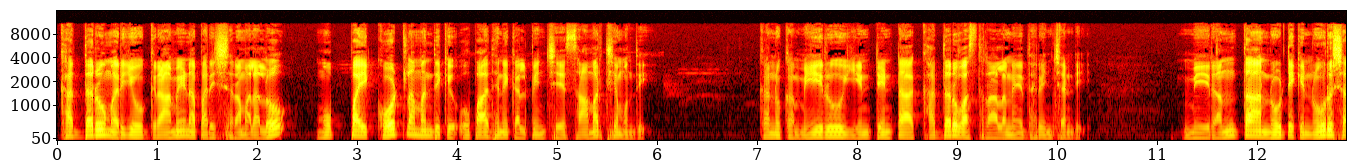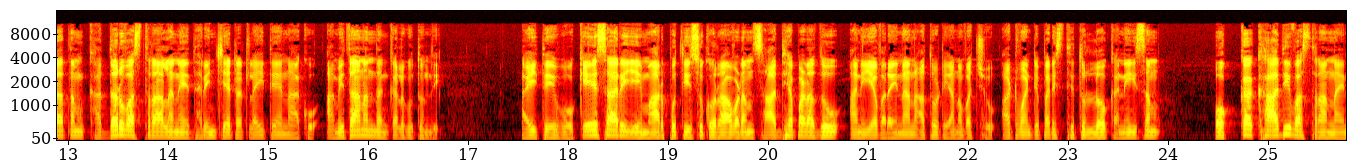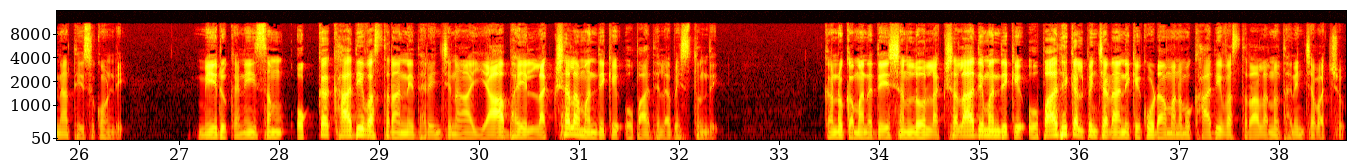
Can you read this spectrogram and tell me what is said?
ఖద్దరు మరియు గ్రామీణ పరిశ్రమలలో ముప్పై కోట్ల మందికి ఉపాధిని కల్పించే సామర్థ్యముంది. కనుక మీరు ఇంటింటా ఖద్దరు వస్త్రాలనే ధరించండి. మీరంతా నూటికి నూరు శాతం ఖద్దరు వస్త్రాలనే ధరించేటట్లయితే నాకు అమితానందం కలుగుతుంది. అయితే ఒకేసారి ఈ మార్పు తీసుకురావడం సాధ్యపడదు అని ఎవరైనా నాతోటి అనవచ్చు. అటువంటి పరిస్థితుల్లో కనీసం ఒక్క ఖాదీ వస్త్రాన్నైనా తీసుకోండి. మీరు కనీసం ఒక్క ఖాదీ వస్త్రాన్ని ధరించిన యాభై లక్షల మందికి ఉపాధి లభిస్తుంది. కనుక మన దేశంలో లక్షలాది మందికి ఉపాధి కల్పించడానికి కూడా మనము ఖాదీ వస్త్రాలను ధరించవచ్చు.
